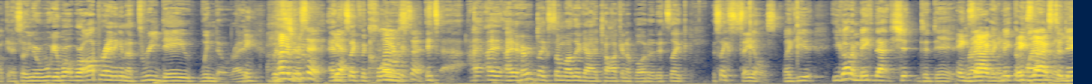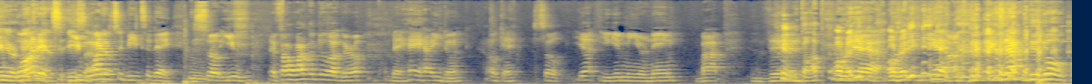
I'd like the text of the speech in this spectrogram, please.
Okay, so you're, you're we're operating in a three day window, right? 100%, And yeah. it's like the close. 100%. It's I, I I heard like some other guy talking about it. It's like it's like sales. Like you you got to make that shit today. right? Exactly. Like make the plans exactly. today you or want make it. it. to- you want it to be today. Hmm. So you, if I walk up to a girl, I'll be, hey, how you doing? Okay. So yeah, you give me your name, Bob. Then Bop already? Yeah. Already? yeah, exactly. Well,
